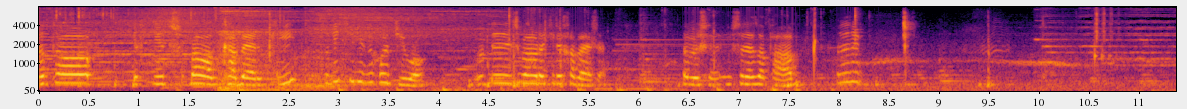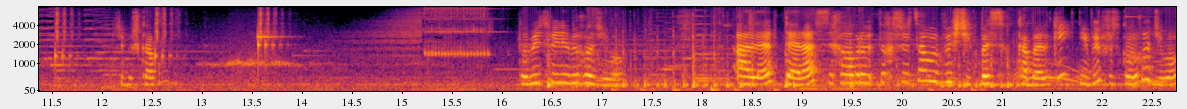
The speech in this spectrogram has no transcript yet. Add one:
No to jak nie trzymałam kamerki, to nic mi nie wychodziło. Nie trzymałam ręki na kamerze. Dobrze się, już sobie złapałam. Ale. Gdzie mieszkam? To nic mi nie wychodziło. Ale teraz jechałam, robić- tak że cały wyścig bez kamerki i mi wszystko wychodziło.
